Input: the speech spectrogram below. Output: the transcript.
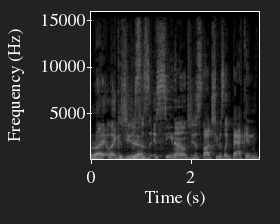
Right, like because she just Yeah. was senile, and she just thought she was like back in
